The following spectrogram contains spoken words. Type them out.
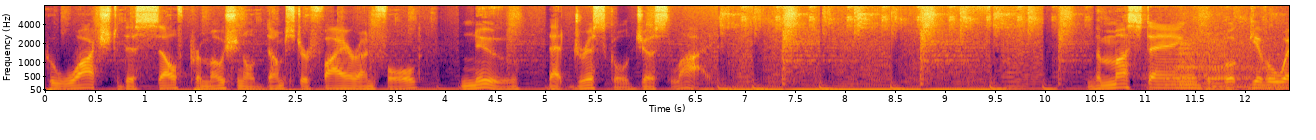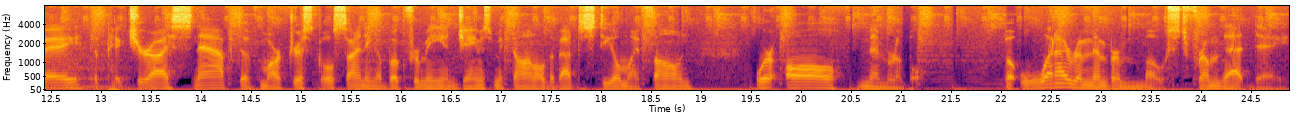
who watched this self promotional dumpster fire unfold knew that Driscoll just lied. The Mustang, the book giveaway, the picture I snapped of Mark Driscoll signing a book for me and James MacDonald about to steal my phone were all memorable. But what I remember most from that day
